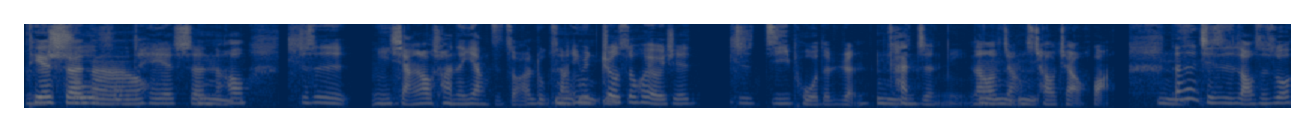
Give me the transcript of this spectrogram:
贴身啊，贴身，然后就是你想要穿的样子走在路上，因为就是会有一些就是鸡婆的人看着你，然后讲悄悄话。但是其实老实说，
